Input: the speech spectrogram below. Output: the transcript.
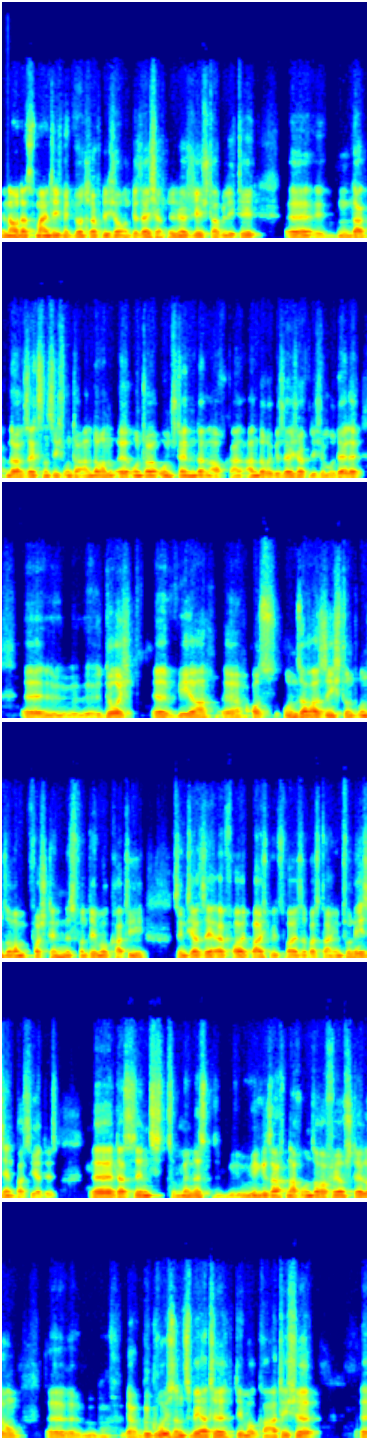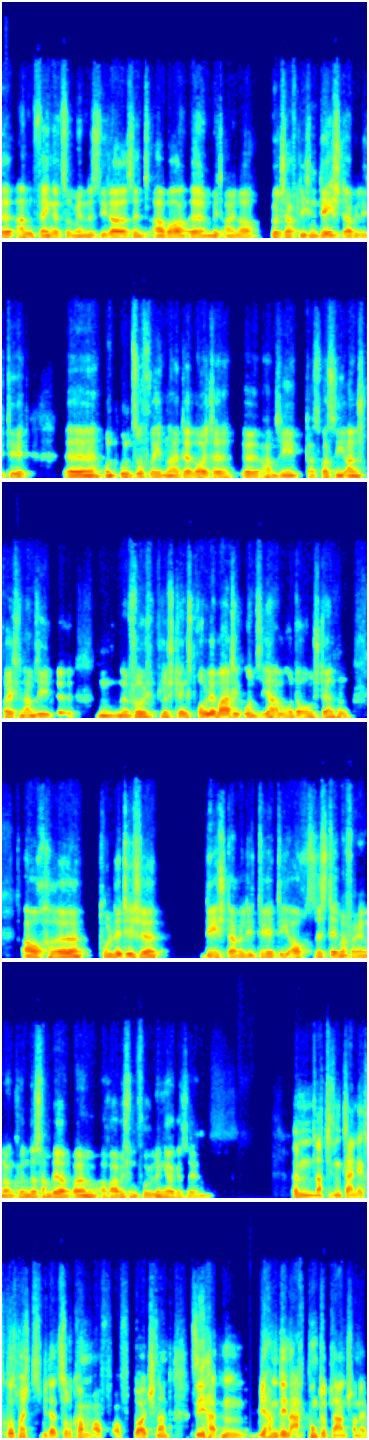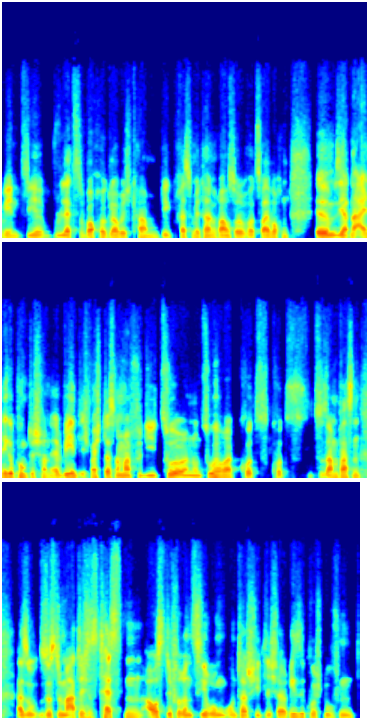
Genau das meinte ich mit wirtschaftlicher und gesellschaftlicher Stabilität. Äh, da, da, setzen sich unter anderem äh, unter Umständen dann auch andere gesellschaftliche Modelle äh, durch. Äh, wir äh, aus unserer Sicht und unserem Verständnis von Demokratie sind ja sehr erfreut, beispielsweise, was da in Tunesien passiert ist. Äh, das sind zumindest, wie gesagt, nach unserer Vorstellung ja, begrüßenswerte demokratische äh, Anfänge zumindest, die da sind, aber äh, mit einer wirtschaftlichen Destabilität äh, und Unzufriedenheit der Leute äh, haben Sie das, was Sie ansprechen, haben Sie äh, eine Flüchtlingsproblematik und Sie haben unter Umständen auch äh, politische Destabilität, die auch Systeme verändern können. Das haben wir beim arabischen Frühling ja gesehen. Ähm, nach diesem kleinen Exkurs möchte ich wieder zurückkommen auf, auf Deutschland. Sie hatten, wir haben den Acht-Punkte-Plan schon erwähnt. Sie, letzte Woche, glaube ich, kam die Pressemitteilung raus oder vor zwei Wochen. Ähm, Sie hatten einige Punkte schon erwähnt. Ich möchte das nochmal für die Zuhörerinnen und Zuhörer kurz, kurz zusammenfassen. Also systematisches Testen, Ausdifferenzierung unterschiedlicher Risikostufen,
